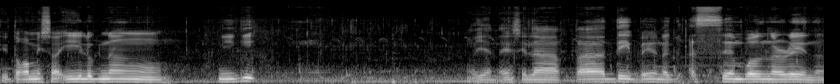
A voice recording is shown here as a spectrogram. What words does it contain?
Dito kami sa ilog ng Nigi. Ayan, ayun sila ka-Dave, ayun, nag-assemble na rin. ah.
